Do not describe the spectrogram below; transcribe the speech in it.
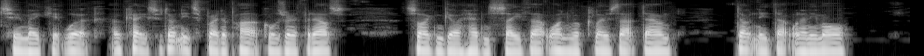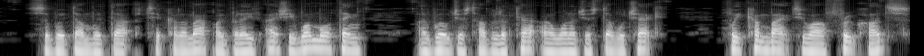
to make it work. Okay, so we don't need spreader particles or anything else. So I can go ahead and save that one. We'll close that down. Don't need that one anymore. So we're done with that particular map, I believe. Actually, one more thing I will just have a look at. I want to just double check. If we come back to our fruit HUDs,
